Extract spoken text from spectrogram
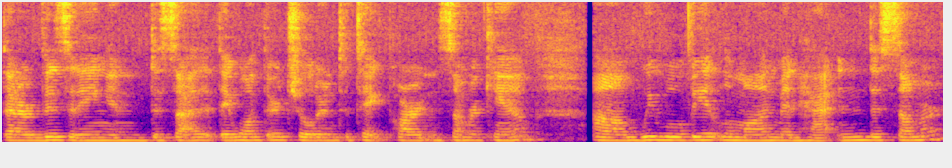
that are visiting and decide that they want their children to take part in summer camp. Um, we will be at Léman, Manhattan this summer.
